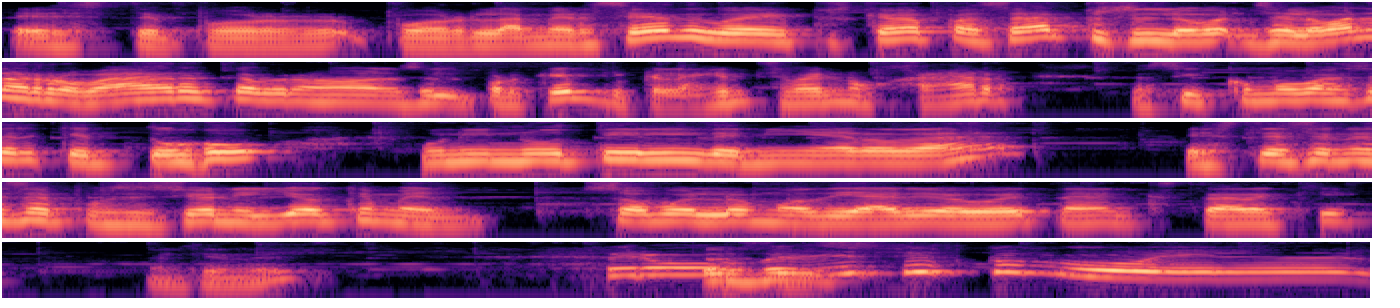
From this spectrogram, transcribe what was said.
este, por, por la Merced, güey. Pues, ¿qué va a pasar? Pues se lo, se lo van a robar, cabrón. ¿Por qué? Porque la gente se va a enojar. Así, ¿cómo va a ser que tú, un inútil de mierda, estés en esa posición y yo que me sobo el lomo diario, güey, tenga que estar aquí? ¿Me entiendes? Pero Entonces- ese es como el,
